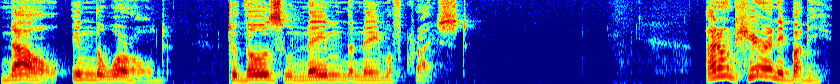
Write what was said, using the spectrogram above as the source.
now in the world to those who name the name of Christ. I don't hear anybody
